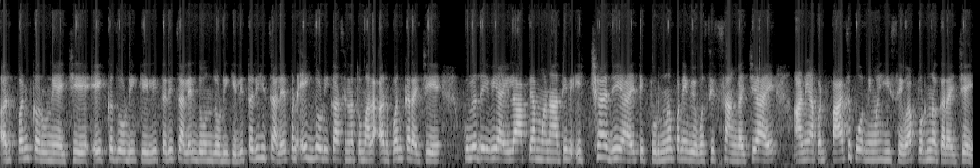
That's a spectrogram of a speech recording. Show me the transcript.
अर्पण करून यायची आहे. एक जोडी केली तरी चालेल दोन जोडी केली तरीही चालेल पण एक जोडी का असेना तुम्हाला अर्पण करायची आहे. कुलदेवी आईला आपल्या मनातील इच्छा जी आहे ती पूर्णपणे व्यवस्थित सांगायची आहे आणि आपण पाच पौर्णिमा ही सेवा पूर्ण करायची आहे.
